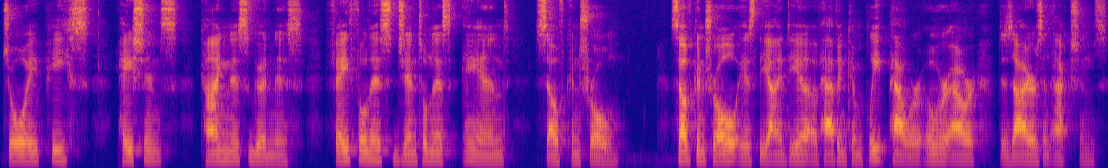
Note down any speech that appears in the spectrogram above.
joy, peace, patience, kindness, goodness, faithfulness, gentleness, and self control. Self control is the idea of having complete power over our desires and actions.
